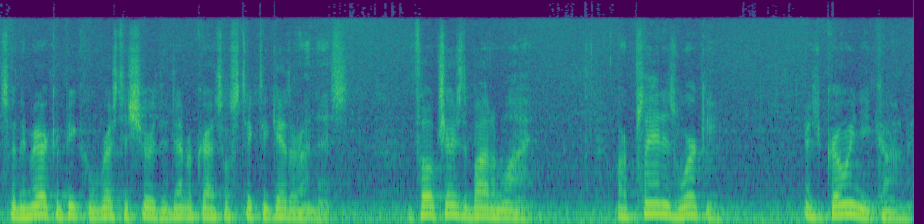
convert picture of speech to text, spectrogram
So the American people can rest assured the Democrats will stick together on this. And folks, here's the bottom line. Our plan is working. It's growing the economy.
